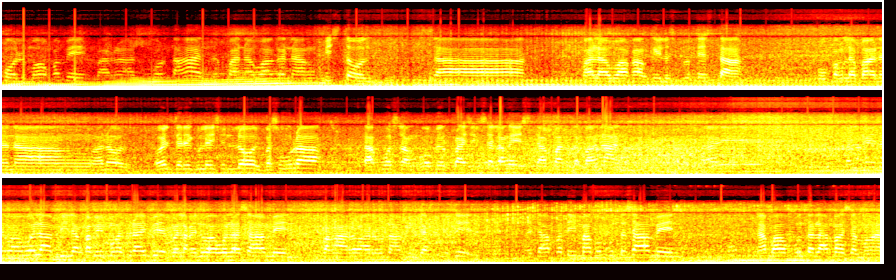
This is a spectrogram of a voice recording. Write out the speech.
po lumaw kami para suportahan ang panawagan ng pistol sa malawakang kilos protesta upang labanan ng ano, oil deregulation law, basura, tapos ang overpricing sa langis dapat labanan. Dahil malaki nawawala bilang kami mga driver, malaki nawawala sa amin pang araw-araw namin gastusin na dapat ay mapupunta sa amin napapunta lamang sa mga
